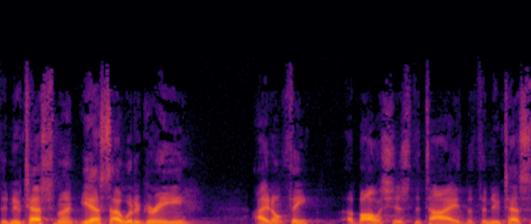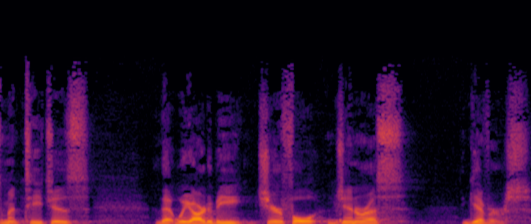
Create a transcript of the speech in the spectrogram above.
The New Testament, yes, I would agree. I don't think abolishes the tithe, but the New Testament teaches that we are to be cheerful, generous givers.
